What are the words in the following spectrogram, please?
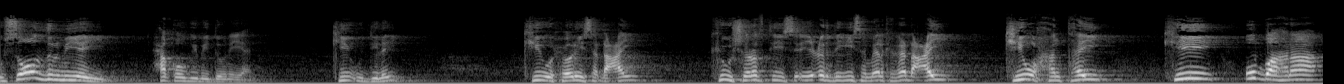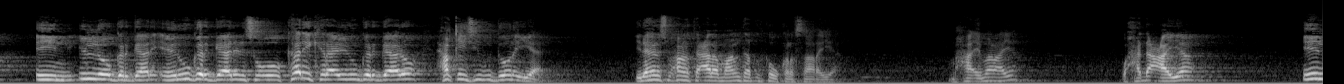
uu soo dulmiyey xaqoogii bay doonayaan. Kii uu dilay kii uu xoolihiisa dhacay kii uu sharaftiisa iyo cirdigiisa meel kaga dhacay kii uu xantay kii u baahnaa in in loo gargaaro aanuu gargaarin isagoo kari karaa inuu gargaaro xaqiisii buu doonayaa ilahina subxana wa tacala maalintaa dadka uu kala saaraya. Maxaa imanaya? Waxaa dhacaya in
